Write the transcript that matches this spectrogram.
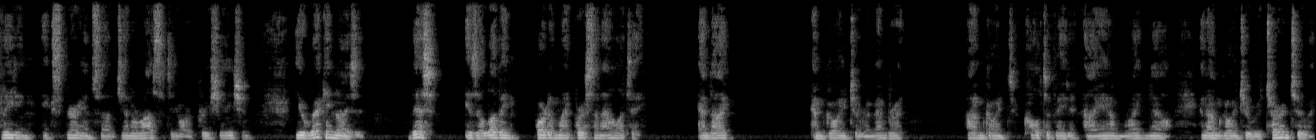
fleeting experience of generosity or appreciation. You recognize it. This is a loving part of my personality, and I am going to remember it. I'm going to cultivate it. I am right now, and I'm going to return to it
